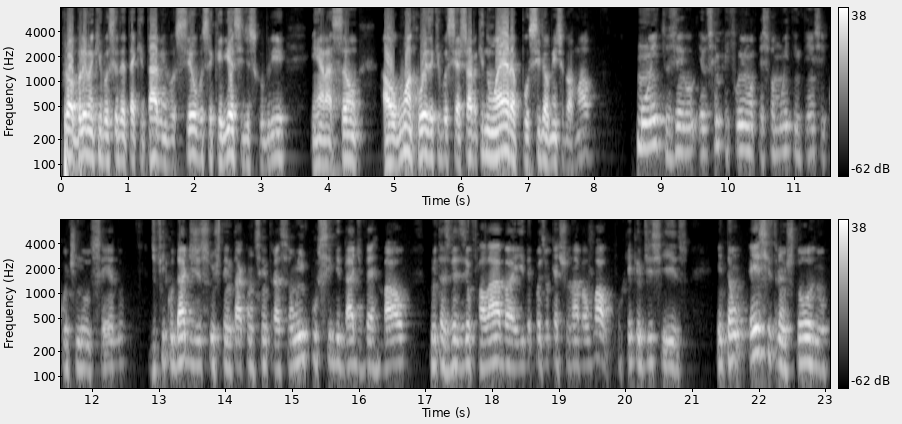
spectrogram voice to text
problema que você detectava em você ou você queria se descobrir em relação alguma coisa que você achava que não era possivelmente normal? Muitos. Eu, eu sempre fui uma pessoa muito intensa e continuo sendo. Dificuldade de sustentar a concentração, impulsividade verbal. Muitas vezes eu falava e depois eu questionava, uau, por que, que eu disse isso? Então, esse transtorno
